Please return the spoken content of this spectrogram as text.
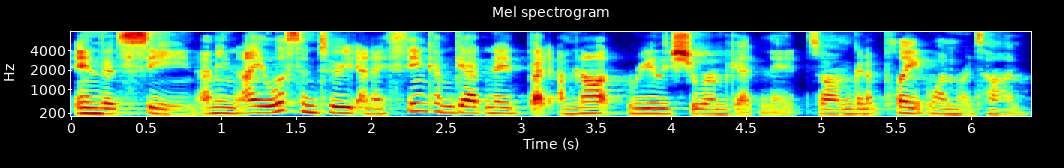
in this scene. I mean, I listen to it and I think I'm getting it, but I'm not really sure I'm getting it. So I'm going to play it one more time.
